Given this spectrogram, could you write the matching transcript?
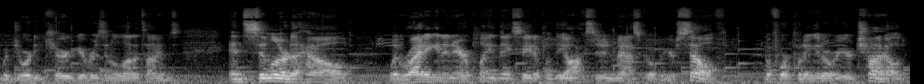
majority caregivers and a lot of times. And similar to how when riding in an airplane, they say to put the oxygen mask over yourself before putting it over your child.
